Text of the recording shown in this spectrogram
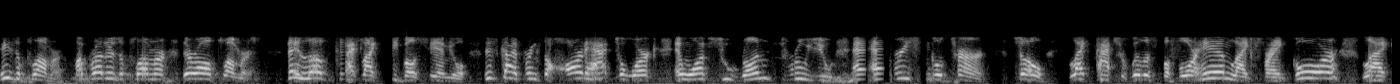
He's a plumber. My brother's a plumber. They're all plumbers. They love guys like Deebo Samuel. This guy brings a hard hat to work and wants to run through you at every single turn. So, like Patrick Willis before him, like Frank Gore, like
